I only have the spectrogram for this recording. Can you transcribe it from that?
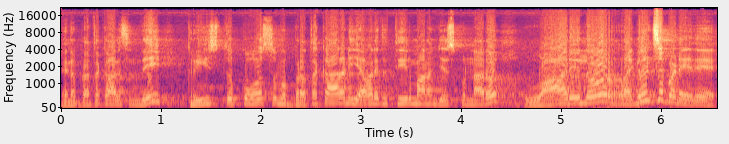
నేను బ్రతకాల్సింది క్రీస్తు కోసము బ్రతకాలని ఎవరైతే తీర్మానం చేసుకున్నారో వారిలో రగిలించబడేదే.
